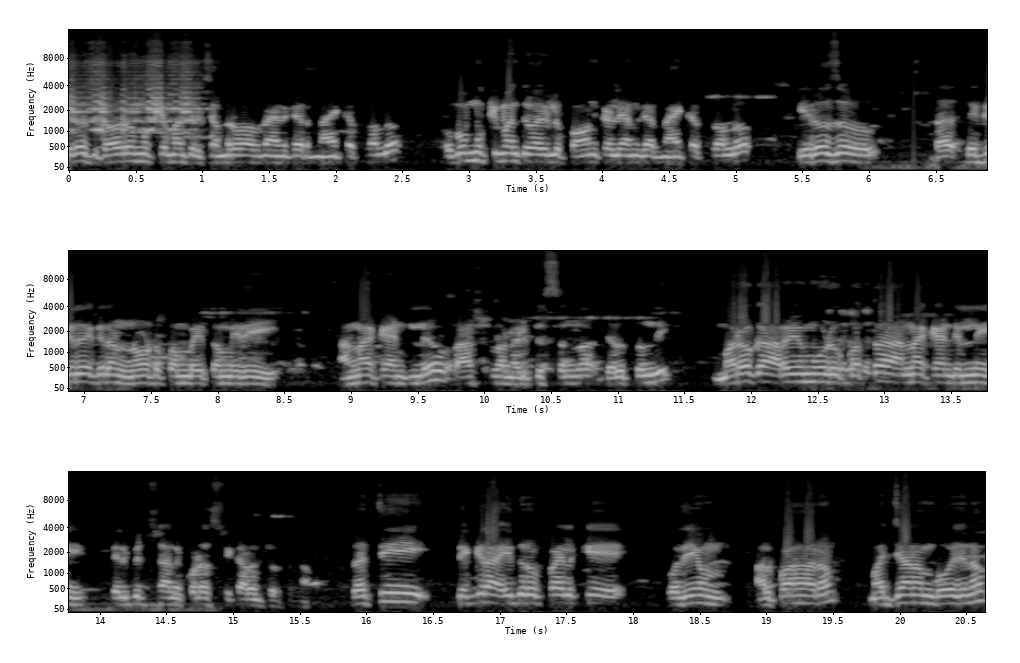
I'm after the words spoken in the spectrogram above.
ఈరోజు గౌరవ ముఖ్యమంత్రి చంద్రబాబు నాయుడు గారి నాయకత్వంలో ఉప ముఖ్యమంత్రి వర్యులు పవన్ కళ్యాణ్ గారి నాయకత్వంలో ఈరోజు ద- దగ్గర దగ్గర నూట తొంభై తొమ్మిది అన్నా క్యాంటీన్లు రాష్ట్రంలో నడిపిస్తున్న జరుగుతుంది. మరొక అరవై మూడు కొత్త అన్నా క్యాంటీన్ని తెరిపించడానికి కూడా శ్రీకారం చుడుతున్నాం. ప్రతి దగ్గర ఐదు రూపాయలకి ఉదయం అల్పాహారం మధ్యాహ్నం భోజనం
